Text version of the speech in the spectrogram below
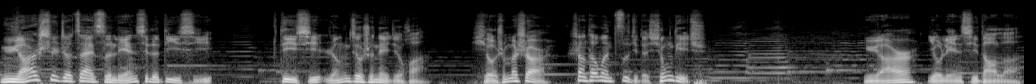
女儿试着再次联系了弟媳，弟媳仍旧是那句话：“有什么事儿让他问自己的兄弟去。”女儿又联系到了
